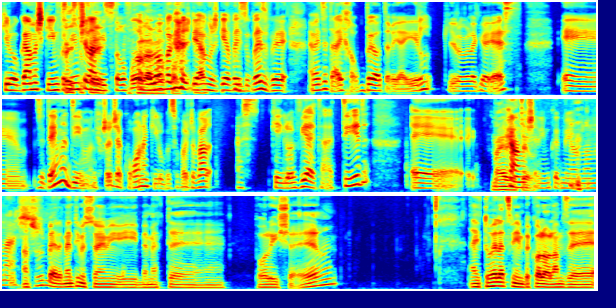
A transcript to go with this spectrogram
כאילו גם משקיעים קודמים שלנו הצטרפו אבל לא פגשתי אף כן. משקיע face to face והאמת זה תהליך הרבה יותר יעיל כאילו לגייס. אה, זה די מדהים אני חושבת שהקורונה כאילו בסופו של דבר כאילו הביאה את העתיד אה, כמה יותר. שנים קדימה ממש. אני חושב שבאלמנטים מסוימים היא באמת אה, פה להישאר. אני תוהה לעצמי אם בכל העולם זה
